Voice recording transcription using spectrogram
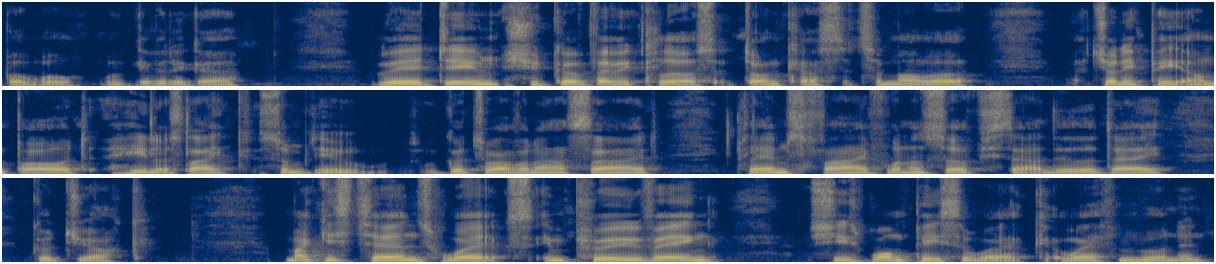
but we'll we'll give it a go. Ray Doon should go very close at Doncaster tomorrow. Johnny Pete on board. He looks like somebody good to have on our side. Claims five, won on Sophie Star the other day. Good jock. Maggie's turns works improving. She's one piece of work away from running.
